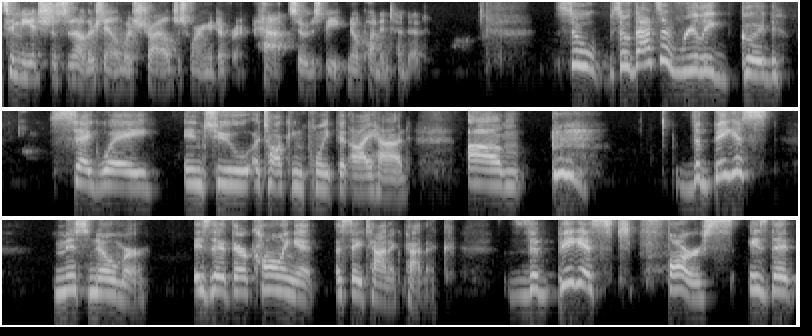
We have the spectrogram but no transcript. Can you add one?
to me it's just another salem witch trial just wearing a different hat so to speak no pun intended so so that's a really good segue into a talking point that I had. Um the biggest misnomer is that they're calling it a satanic panic. The biggest farce is that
